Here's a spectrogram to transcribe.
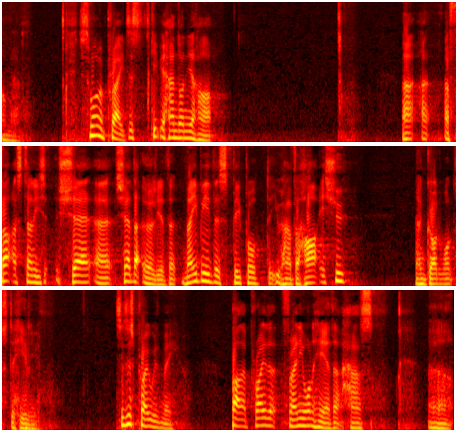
Amen. Just want to pray. Just keep your hand on your heart. Uh, I, I, felt as Tony shared, uh, shared that earlier that maybe there's people that you have a heart issue and God wants to heal you. So just pray with me. Father, I pray that for anyone here that has uh,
